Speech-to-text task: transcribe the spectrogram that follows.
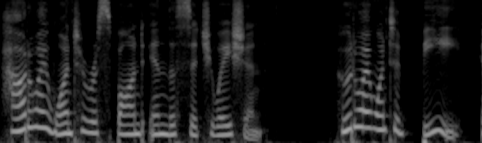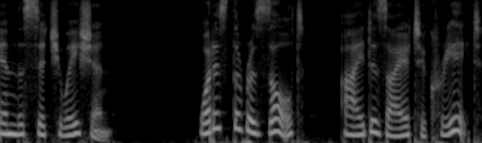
how do I want to respond in this situation? Who do I want to be in this situation? What is the result I desire to create?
